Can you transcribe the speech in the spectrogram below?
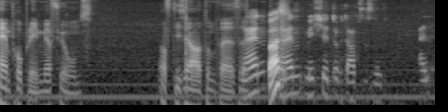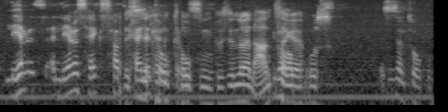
kein Problem mehr für uns. Auf diese Art und Weise. Nein, Was? nein, Michi, du darfst es nicht. Ein leeres, ein leeres Hex hat Das keine, ist ja keine Tokens. Token. Das ist ja nur eine Anzeige, Überhaupt wo nicht. es Das ist ein Token.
